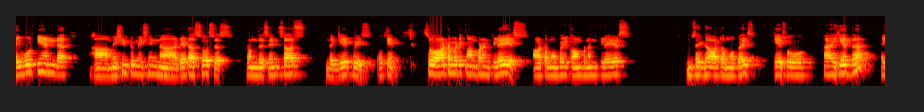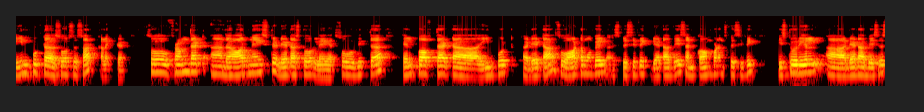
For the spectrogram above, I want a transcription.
iot and uh, machine to machine uh, data sources from the sensors the gateways okay. So automatic component layers automobile component layers inside the automobiles okay. So uh, here the input uh, sources are collected. So from that uh, the organized data store layer. So with the help of that uh, input uh, data so automobile specific database and component specific historical uh, databases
